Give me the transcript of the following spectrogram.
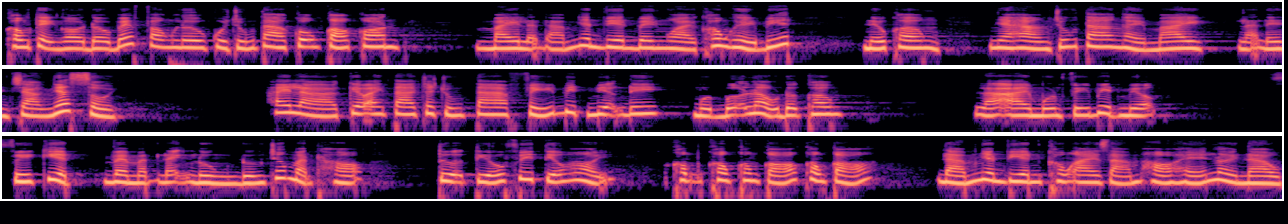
Không thể ngờ đầu bếp phong lưu của chúng ta cũng có con May là đám nhân viên bên ngoài không hề biết Nếu không, Nhà hàng chúng ta ngày mai lại lên trang nhất rồi Hay là kêu anh ta cho chúng ta phí bịt miệng đi, Một bữa lẩu được không? Là ai muốn phí bịt miệng? Phí Kiệt vẻ mặt lạnh lùng đứng trước mặt họ, Tựa tiếu phi tiếu hỏi, Không không không có không có. Đám nhân viên không ai dám hò hé lời nào,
